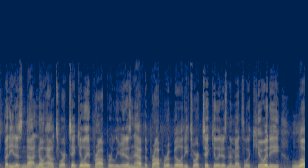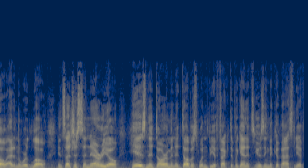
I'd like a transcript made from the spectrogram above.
but he does not know how to articulate properly. He doesn't have the proper ability to articulate. He doesn't have mental acuity. Low, add in the word low. In such a scenario, his nedarim and nedavas wouldn't be effective. Again, it's using the capacity of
